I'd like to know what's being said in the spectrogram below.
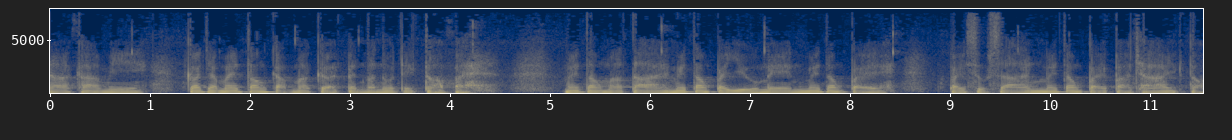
นาคามี ก็จะไม่ต้องกลับมาเกิดเป็นมนุษย์อีกต่อไป ไม่ต้องมาตาย ไม่ต้องไปอยู่เมน ไม่ต้องไปไปสุสานไม่ต้องไปป่าช้าอีกต่อ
